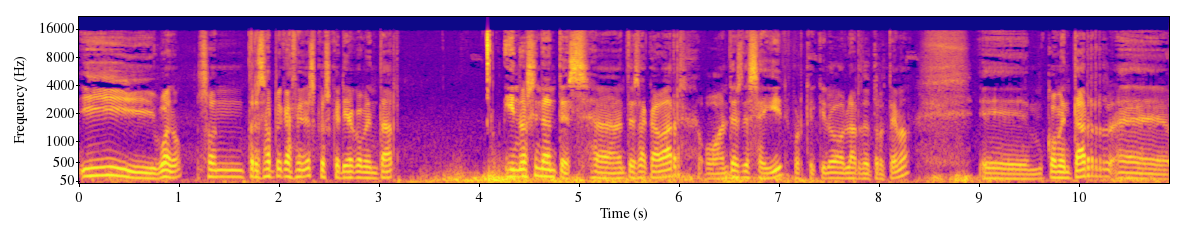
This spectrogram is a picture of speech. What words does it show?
Y bueno, son tres aplicaciones que os quería comentar y no sin antes, eh, antes de acabar o antes de seguir, porque quiero hablar de otro tema, eh, comentar, eh,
